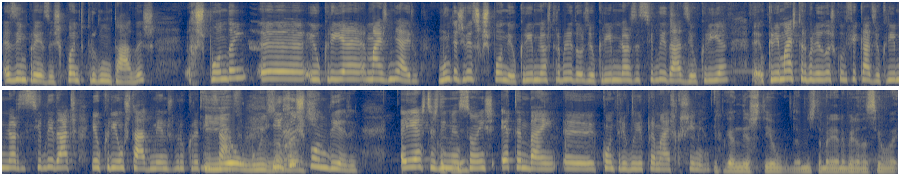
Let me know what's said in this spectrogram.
as empresas, quando perguntadas, respondem uh, eu queria mais dinheiro. Muitas vezes respondem eu queria melhores trabalhadores, eu queria melhores acessibilidades, eu queria, eu queria mais trabalhadores qualificados, eu queria melhores acessibilidades, eu queria um Estado menos burocratizado. E, eu, Luís e responder a estas dimensões é também uh, contribuir para mais crescimento. E pegando neste eu, da Ministra Mariana Vieira da Silva,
